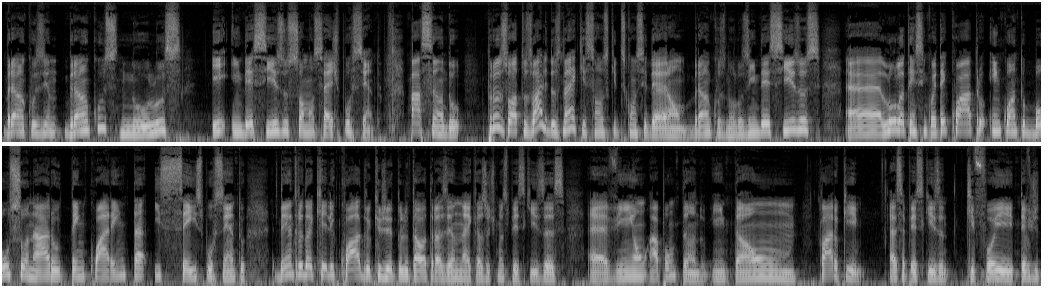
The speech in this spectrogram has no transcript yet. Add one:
brancos, e, brancos nulos e indecisos somam 7%. Passando para os votos válidos, né, que são os que desconsideram brancos, nulos e indecisos, é, Lula tem 54%, enquanto Bolsonaro tem 46%, dentro daquele quadro que o Getúlio estava trazendo, né, que as últimas pesquisas é, vinham apontando. Então, claro que essa pesquisa que foi teve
